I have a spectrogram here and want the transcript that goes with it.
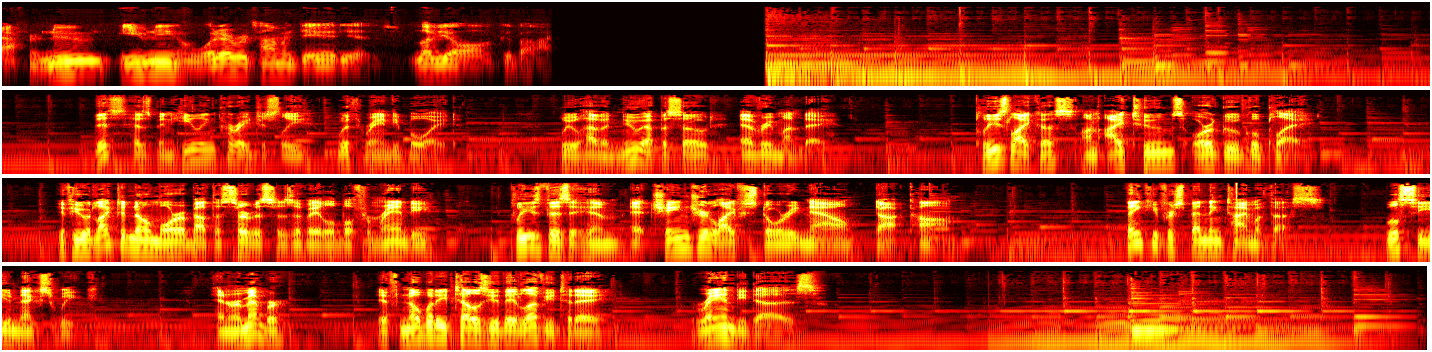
afternoon, evening, or whatever time of day it is. Love you all. Goodbye. This has been Healing Courageously with Randy Boyd. We will have a new episode every Monday. Please like us on iTunes or Google Play. If you would like to know more about the services available from Randy, please visit him at changeyourlifestorynow.com. Thank you for spending time with us. We'll see you next week. And remember, if nobody tells you they love you today, Randy does.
